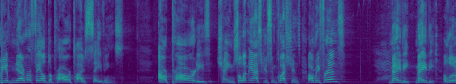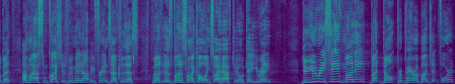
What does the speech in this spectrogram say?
We have never failed to prioritize savings. Our priorities change. So let me ask you some questions. Are we friends? Maybe, maybe a little bit. I'm gonna ask some questions. We may not be friends after this, but it's, but it's my calling, so I have to. Okay, you ready? Do you receive money but don't prepare a budget for it?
